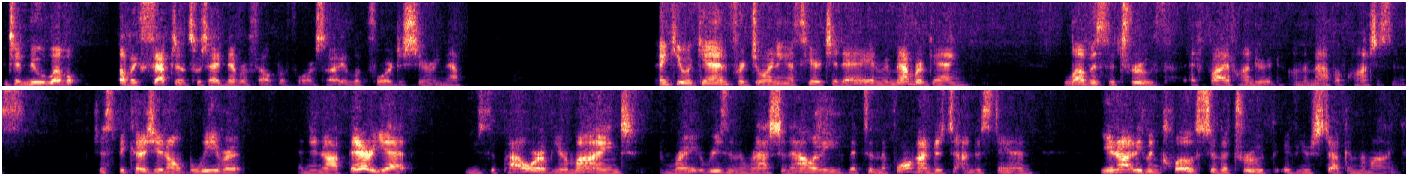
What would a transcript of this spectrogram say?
into a new level of acceptance, which I'd never felt before. So I look forward to sharing that. Thank you again for joining us here today. And remember, gang, love is the truth at 500 on the map of consciousness. Just because you don't believe it and you're not there yet, use the power of your mind right, reason and rationality that's in the 400 to understand you're not even close to the truth if you're stuck in the mind.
